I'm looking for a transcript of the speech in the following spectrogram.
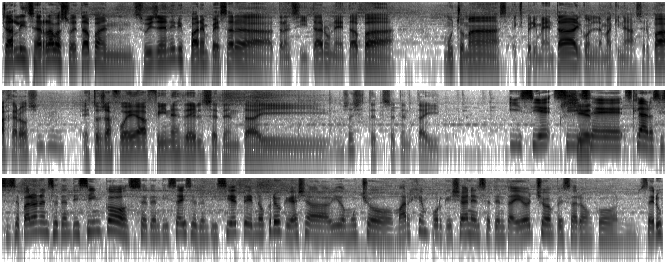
Charlie cerraba su etapa en Sui Generis para empezar a transitar una etapa mucho más experimental con la máquina de hacer pájaros. Esto ya fue a fines del 70 y... no sé si este- 70 y... Y si, e- si se, claro, si se separaron en el 75, 76, 77, no creo que haya habido mucho margen porque ya en el 78 empezaron con Cerú.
